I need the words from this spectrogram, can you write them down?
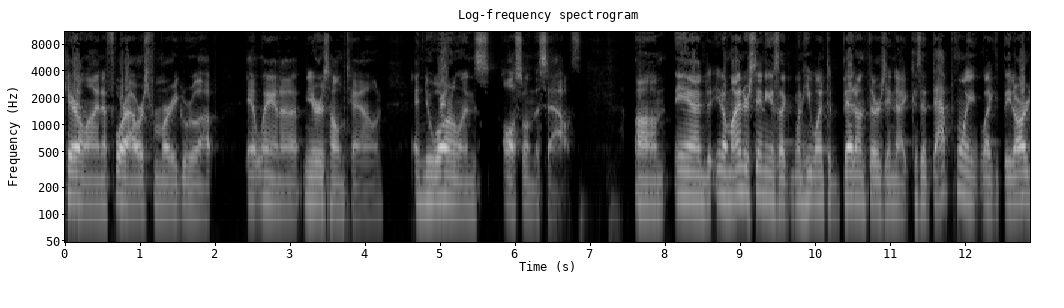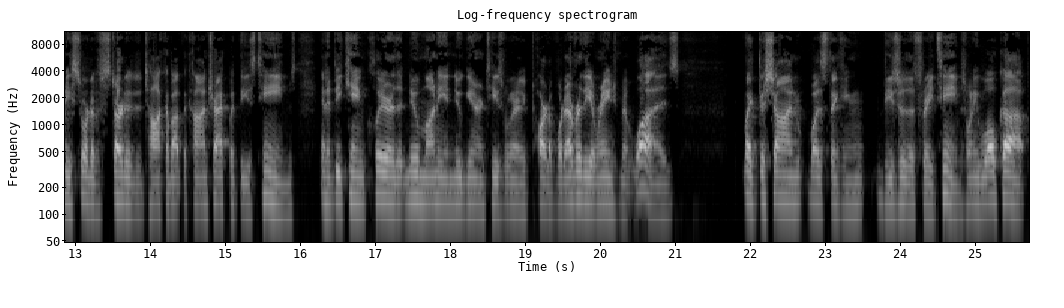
Carolina, four hours from where he grew up, Atlanta, near his hometown, and New Orleans, also in the South. Um, and you know, my understanding is like when he went to bed on Thursday night, because at that point, like they'd already sort of started to talk about the contract with these teams, and it became clear that new money and new guarantees were going to be part of whatever the arrangement was. Like Deshaun was thinking, these are the three teams. When he woke up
